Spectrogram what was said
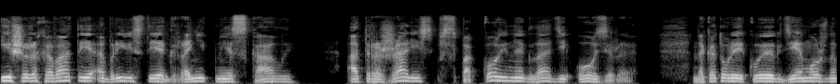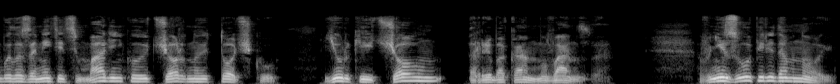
и шероховатые обрывистые гранитные скалы отражались в спокойной глади озера, на которой кое-где можно было заметить маленькую черную точку — юркий челн рыбака Мванза. Внизу передо мной,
